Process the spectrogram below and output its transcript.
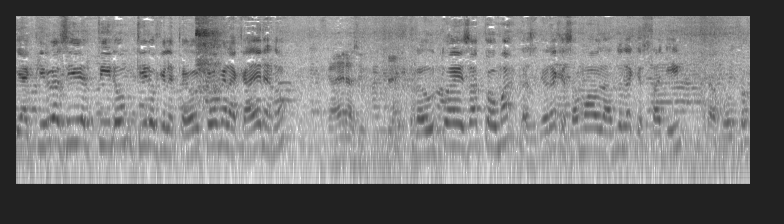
Y aquí recibe el tiro, un tiro que le pegó creo que en la cadera, ¿no? Cadera, sí. Producto de esa toma, la señora que estamos hablando, la que está allí, la foto,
